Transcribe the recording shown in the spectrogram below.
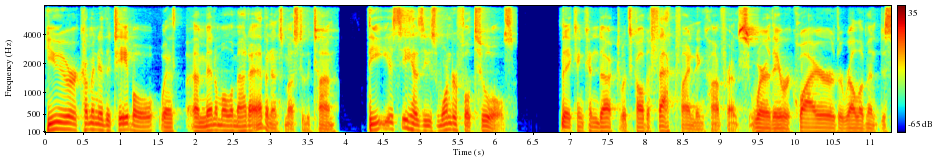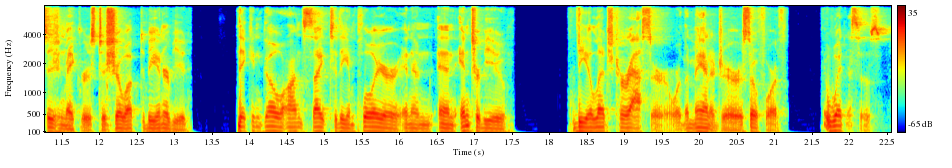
You are coming to the table with a minimal amount of evidence most of the time. The EEOC has these wonderful tools they can conduct what's called a fact finding conference, where they require the relevant decision makers to show up to be interviewed. They can go on site to the employer and, and interview the alleged harasser or the manager or so forth, witnesses.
